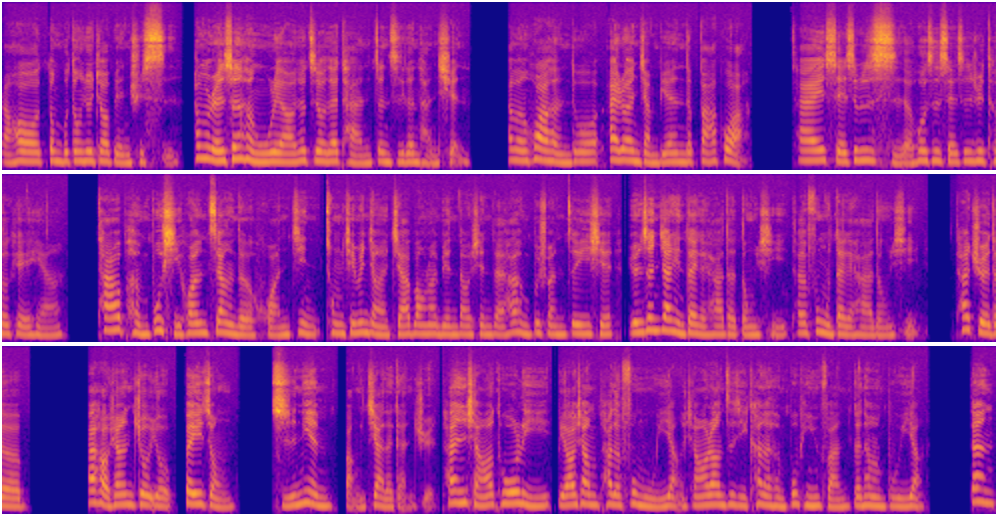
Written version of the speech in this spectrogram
然后动不动就叫别人去死，他们人生很无聊，就只有在谈政治跟谈钱。他们话很多，爱乱讲别人的八卦，猜谁是不是死了，或是谁是去偷 K 呀。他很不喜欢这样的环境，从前面讲的家暴那边到现在，他很不喜欢这一些原生家庭带给他的东西，他的父母带给他的东西。他觉得他好像就有被一种执念绑架的感觉，他很想要脱离，不要像他的父母一样，想要让自己看得很不平凡，跟他们不一样。但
